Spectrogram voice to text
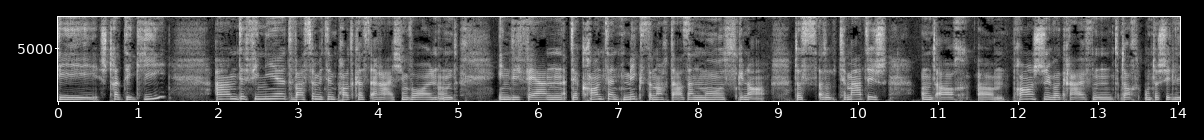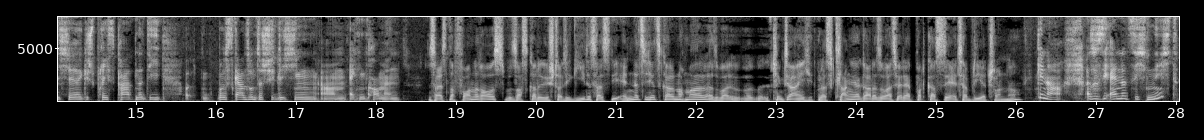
die Strategie ähm, definiert, was wir mit dem Podcast erreichen wollen und inwiefern der Content-Mix dann auch da sein muss. Genau, das also thematisch und auch ähm, branchenübergreifend auch unterschiedliche Gesprächspartner, die aus ganz unterschiedlichen ähm, Ecken kommen. Das heißt, nach vorne raus, du sagst gerade die Strategie, das heißt, die ändert sich jetzt gerade nochmal. Also weil äh, klingt ja eigentlich, oder es klang ja gerade so, als wäre der Podcast sehr etabliert schon, ne? Genau. Also sie ändert sich nicht,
